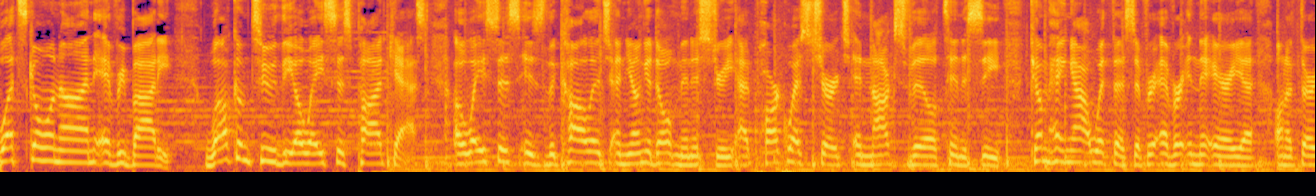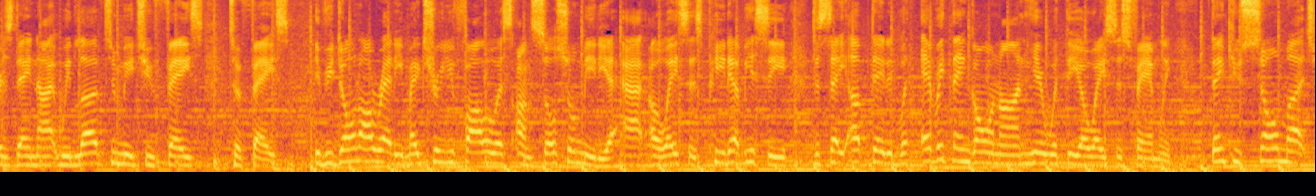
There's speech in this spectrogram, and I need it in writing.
What's going on, everybody? Welcome to the Oasis Podcast. Oasis is the college and young adult ministry at Park West Church in Knoxville, Tennessee. Come hang out with us if you're ever in the area on a Thursday night. We'd love to meet you face to face. If you don't already, make sure you follow us on social media at Oasis PWC to stay updated with everything going on here with the Oasis family. Thank you so much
